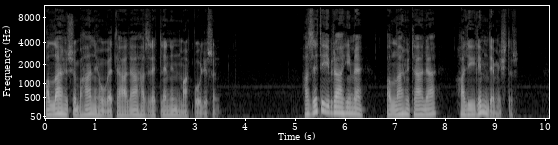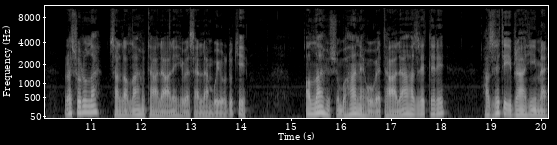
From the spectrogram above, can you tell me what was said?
Allahü Sübhanehu ve Teala Hazretlerinin makbulüsün? Hazreti İbrahim'e Allahü Teala halilim demiştir. Resulullah sallallahu teala aleyhi ve sellem buyurdu ki: Allahü Subhanehu ve Teala Hazretleri Hazreti İbrahim'e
